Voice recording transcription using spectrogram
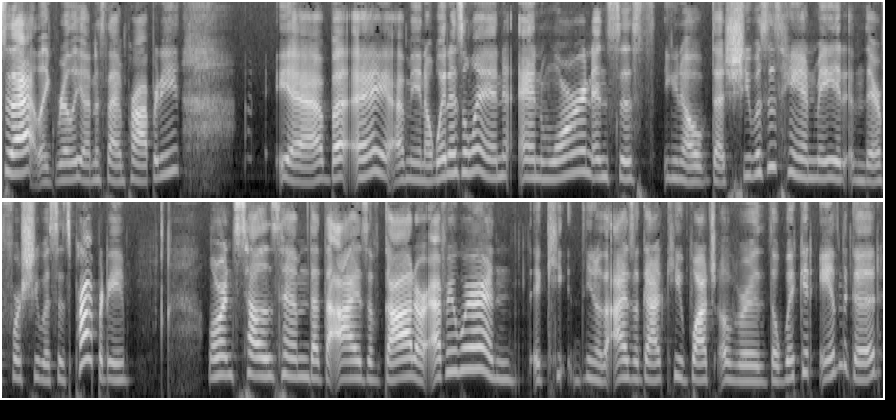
to that, like, really unassigned property. Yeah, but hey, I mean, a win is a win. And Warren insists, you know, that she was his handmaid and therefore she was his property. Lawrence tells him that the eyes of God are everywhere, and it keep, you know the eyes of God keep watch over the wicked and the good.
